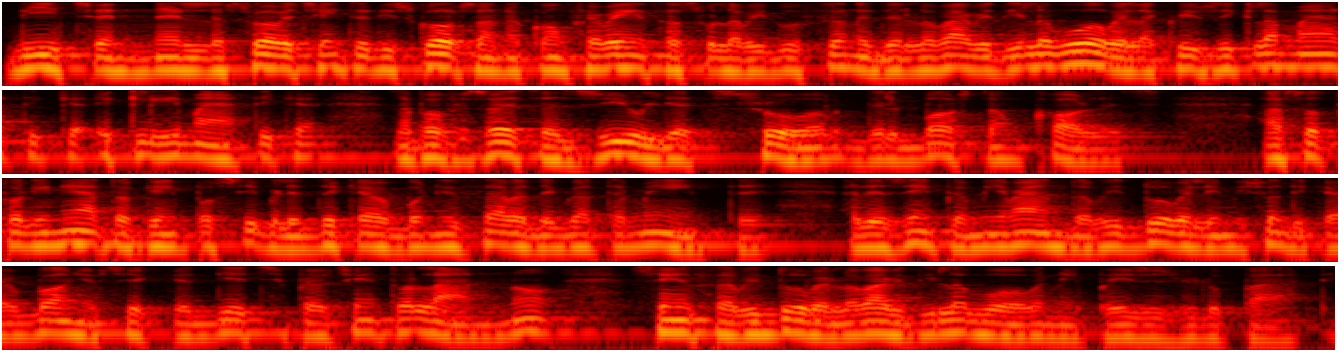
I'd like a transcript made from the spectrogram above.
Dice nel suo recente discorso a una conferenza sulla riduzione dell'orario di lavoro e la crisi climatica, e climatica la professoressa Juliet Shore del Boston College ha sottolineato che è impossibile decarbonizzare adeguatamente, ad esempio mirando a ridurre le emissioni di carbonio circa il 10% l'anno, senza ridurre l'orario di lavoro nei paesi sviluppati.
